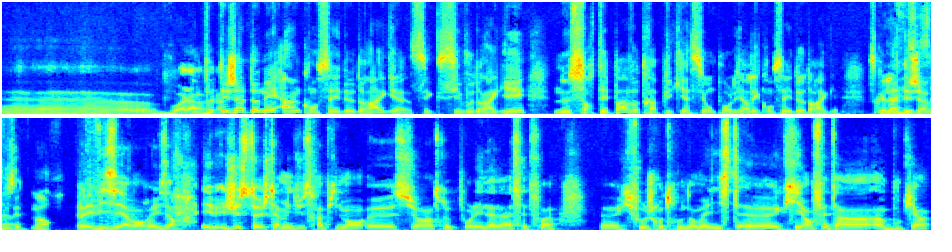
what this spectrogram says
Euh, voilà. On peut voilà. déjà donner un conseil de drague, c'est que si vous draguez, ne sortez pas votre application pour lire les conseils de drague. Parce que là Ouais, déjà ça, vous ouais. êtes mort. Réviser avant, réviser avant. Et juste, je termine juste rapidement euh, sur un truc pour les nanas cette fois, euh, qu'il faut que je retrouve dans ma liste, euh, qui est en fait un, un bouquin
